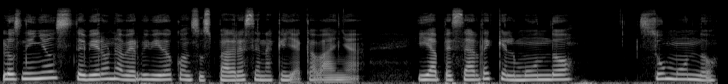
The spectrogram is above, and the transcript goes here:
Los niños debieron haber vivido con sus padres en aquella cabaña, y a pesar de que el mundo, su mundo,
